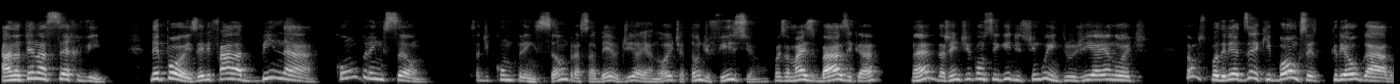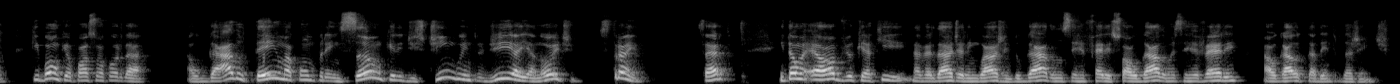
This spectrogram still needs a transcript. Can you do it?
Anotei na servir. Depois, ele fala bina, compreensão. Precisa de compreensão para saber o dia e a noite, é tão difícil, a coisa mais básica, né, da gente conseguir distinguir entre o dia e a noite. Então, você poderia dizer, que bom que você criou o galo, que bom que eu posso acordar. O galo tem uma compreensão que ele distingue entre o dia e a noite? Estranho, certo? Então, é óbvio que aqui, na verdade, a linguagem do gado não se refere só ao galo, mas se refere ao galo que está dentro da gente.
